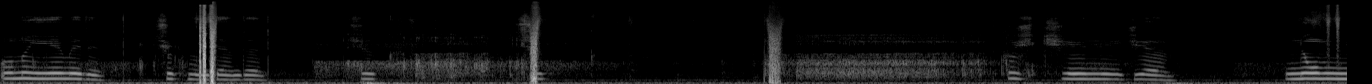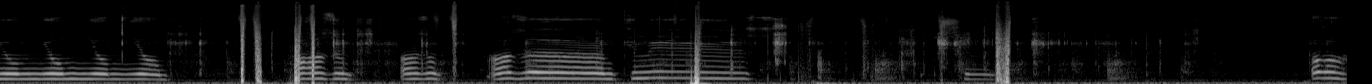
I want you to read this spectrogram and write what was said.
Onu yiyemedim. Çık midemden. Çık. Çık. Kuş çiğneyeceğim. Nyom nyom nyom nyom nyom. Ağzım, ağzım, ağzım, kümüs. Şimdi. Oh.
